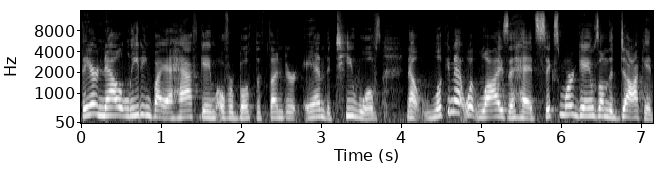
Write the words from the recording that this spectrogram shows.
they are now leading by a half game over both the Thunder and the T Wolves. Now, looking at what lies ahead, six more games on the docket,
